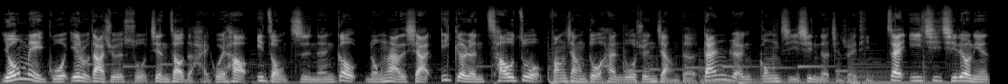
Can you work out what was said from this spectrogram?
由美国耶鲁大学所建造的海龟号，一种只能够容纳得下一个人操作方向舵和螺旋桨的单人攻击性的潜水艇。在一七七六年，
